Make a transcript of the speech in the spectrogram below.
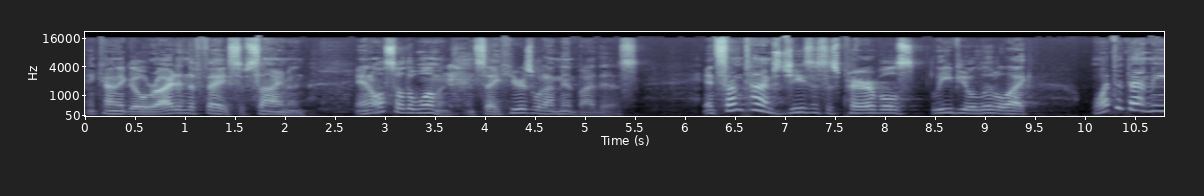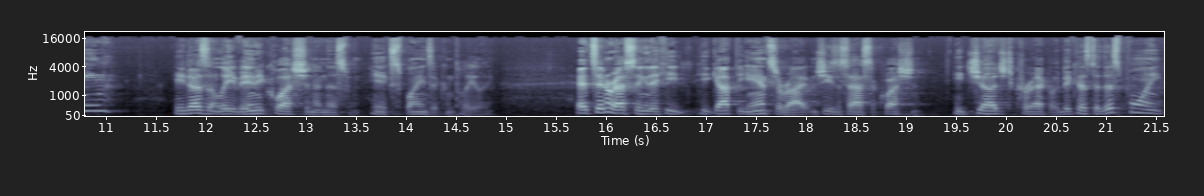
and kind of go right in the face of Simon and also the woman and say, here's what I meant by this. And sometimes Jesus' parables leave you a little like, what did that mean? He doesn't leave any question in this one. He explains it completely. It's interesting that he, he got the answer right when Jesus asked the question. He judged correctly because to this point,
